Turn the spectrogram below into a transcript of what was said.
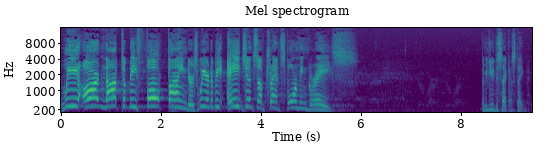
We are not to be fault finders, we are to be agents of transforming grace. Let me give you the second statement.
